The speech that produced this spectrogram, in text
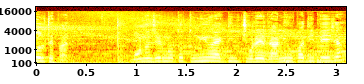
বলতে পারে? মনোজের মতো তুমিও একদিন চোরের রানী উপাধি পেয়ে যাও।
